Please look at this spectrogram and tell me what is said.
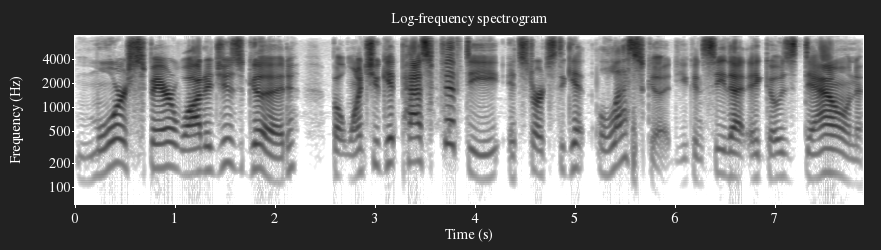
More spare wattage is good, but once you get past 50, it starts to get less good. You can see that it goes down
